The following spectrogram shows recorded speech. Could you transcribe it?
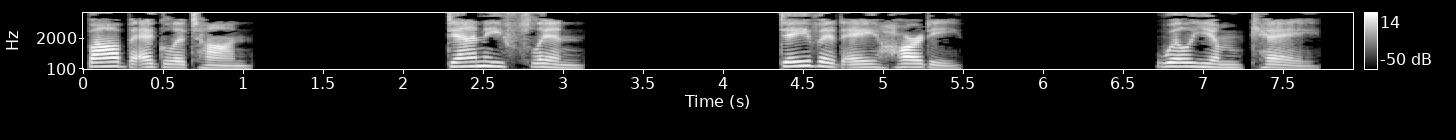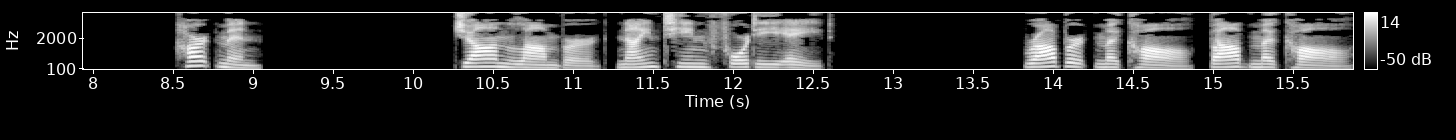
Bob Eggleton, Danny Flynn, David A. Hardy. William K. Hartmann. Jon Lomberg 1948 Robert McCall Bob McCall.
